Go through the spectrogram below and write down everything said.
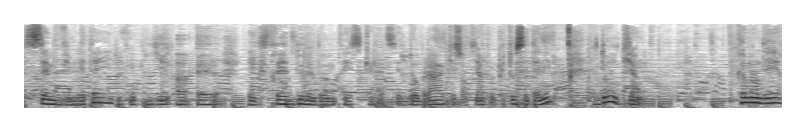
Sem Vimletaj du groupe YAR, extrait de l'album Escalade c'est Dobra qui est sorti un peu plus tôt cette année. Donc, comment dire,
